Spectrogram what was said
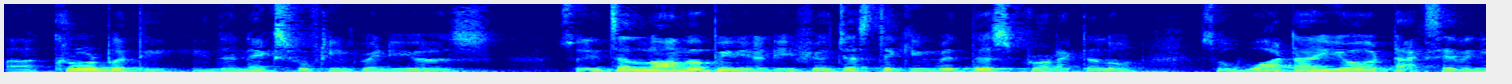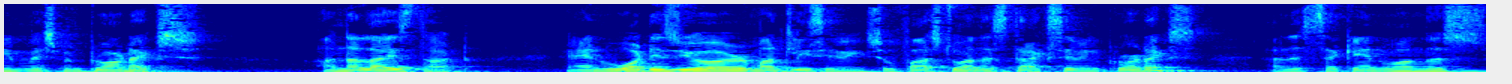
a crorepati in the next 15 20 years so it's a longer period if you're just sticking with this product alone. So what are your tax saving investment products? Analyze that. And what is your monthly savings? So first one is tax saving products and the second one is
